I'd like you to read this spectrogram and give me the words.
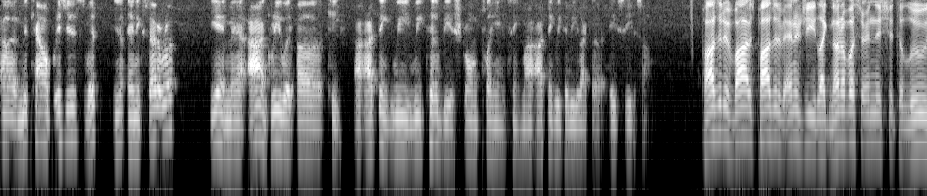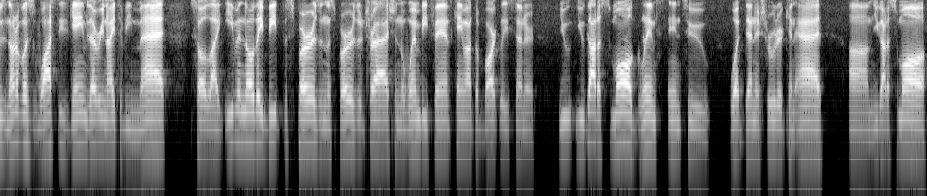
Mikal Bridges, with you know, and etc. Yeah, man, I agree with uh Keith. I, I, think we we could be a strong playing team. I, I think we could be like a AC or something. Positive vibes, positive energy. Like none of us are in this shit to lose. None of us watch these games every night to be mad. So like even though they beat the Spurs and the Spurs are trash and the Wemby fans came out to Barclays Center, you you got a small glimpse into what Dennis Schroder can add. Um, you got a small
